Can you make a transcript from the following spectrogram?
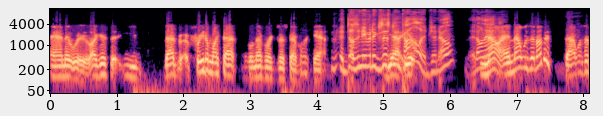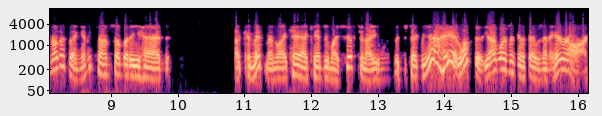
and it was like I said, you, that freedom like that will never exist ever again. It doesn't even exist Yeah, in you- college. You know, they don't no, and that was another that was another thing. Anytime somebody had a commitment, like, "Hey, I can't do my shift tonight," would you take me? Yeah, hey, I'd love to. Yeah, I wasn't going to say I was an air hawk,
